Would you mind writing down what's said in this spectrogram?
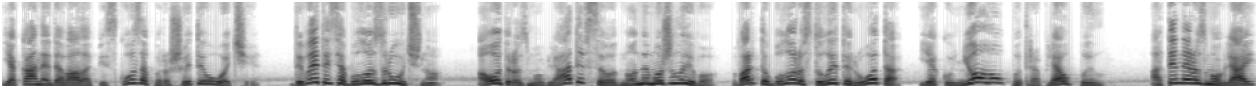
яка не давала піску запорошити очі. Дивитися було зручно, а от розмовляти все одно неможливо. Варто було розтулити рота, як у нього потрапляв пил. А ти не розмовляй,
